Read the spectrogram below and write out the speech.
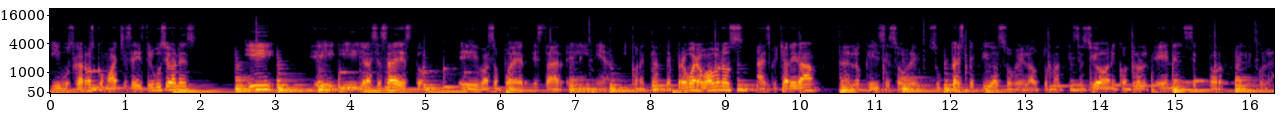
y buscarnos como HC Distribuciones y, eh, y, gracias a esto eh, vas a poder estar en línea y conectarte. Pero bueno, vámonos a escuchar Irán lo que dice sobre su perspectiva sobre la automatización y control en el sector agrícola.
